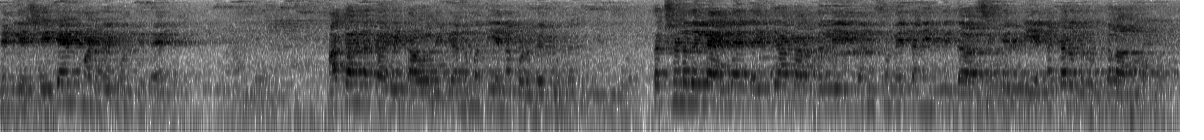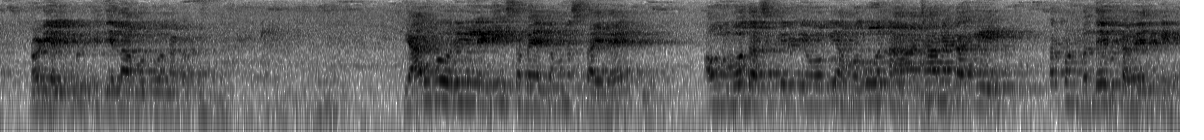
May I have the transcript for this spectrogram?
ನಿಮಗೆ ಶೇಕ್ ಹ್ಯಾಂಡ್ ಮಾಡಬೇಕು ಅಂತಿದೆ. ಆ ಕಾರಣಕ್ಕಾಗಿ ತಾವು ಅದಕ್ಕೆ ಅನುಮತಿಯನ್ನು ಕೊಡಬೇಕು. ತಕ್ಷಣದಲ್ಲೇ ಅಲ್ಲೇ ದೈತ್ಯಾಕಾರದಲ್ಲಿ ಗನ್ ಸಮೇತ ನಿಂತಿದ್ದ ಸೆಕ್ಯೂರಿಟಿಯನ್ನು ಕರೆದರು ಕಲಾಂ ನೋಡಿ, ಅಲ್ಲಿ ಕುಳಿತಿದ್ದೆಲ್ಲ ಮಗುವನ್ನು ಕರ್ಕೊಂಡು. ಯಾರಿಗೂ ಅರಿವಿಲ್ಲ ಇಡೀ ಸಭೆ ಗಮನಿಸ್ತಾ ಇದೆ. ಅವನು ಹೋದ ಸೆಕ್ಯೂರಿಟಿ ಹೋಗಿ ಆ ಮಗುವನ್ನ ಅಚಾನಕ್ಕಾಗಿ ಕರ್ಕೊಂಡು ಬಂದೇ ಬಿಟ್ಟ ವೇದಿಕೆಗೆ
